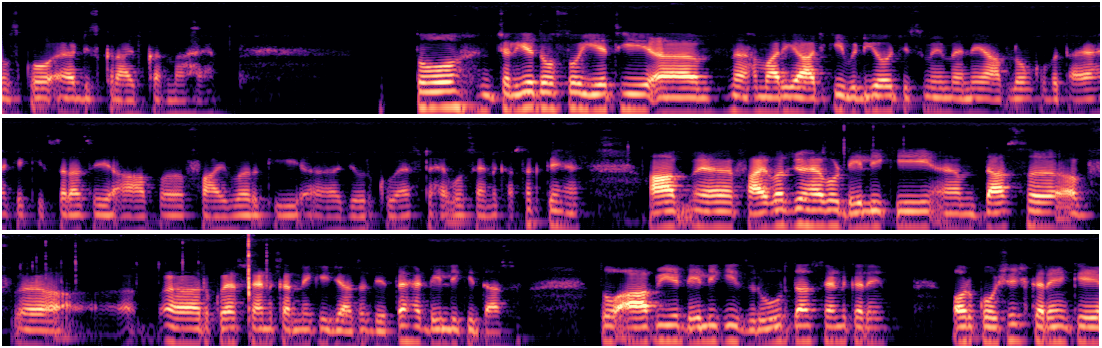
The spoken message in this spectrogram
उसको डिस्क्राइब करना है। तो चलिए दोस्तों ये थी आ, हमारी आज की वीडियो जिसमें मैंने आप लोगों को बताया है कि किस तरह से आप फाइवर की जो रिक्वेस्ट है वो सेंड कर सकते हैं। आप फाइवर जो है वो डेली की दस रिक्वेस्ट सेंड करने की इजाज़त देता है डेली की दस। तो आप ये डेली की ज़रूर दस सेंड करें। और कोशिश करें कि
